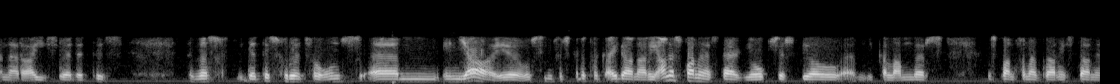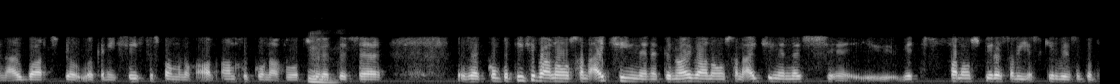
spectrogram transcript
in 'n ry. So dit is dit was dit is groot vir ons. Ehm um, en ja, ja, ons sien verskriklik uit daarna. Die ander spanne is sterk. Yorkshire speel um, die Kalanders die span van Afghanistan en Hobart speel ook in die 6de span wat nog aan- aangekondig word. So Mm. dit is 'n uh, dis 'n kompetisie waarna ons gaan uitsien en 'n toernooi waarna ons gaan uitsien en dis uh, jy weet van ons spelers sal die eerste keer wees wat op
